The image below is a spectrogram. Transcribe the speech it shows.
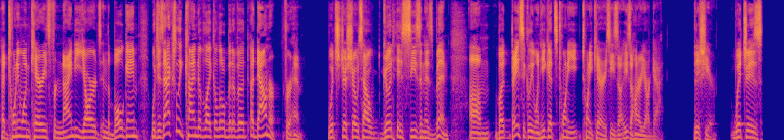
had 21 carries for 90 yards in the bowl game, which is actually kind of like a little bit of a, a downer for him, which just shows how good his season has been. Um, but basically, when he gets 20, 20 carries, he's a, he's a 100 yard guy this year, which is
